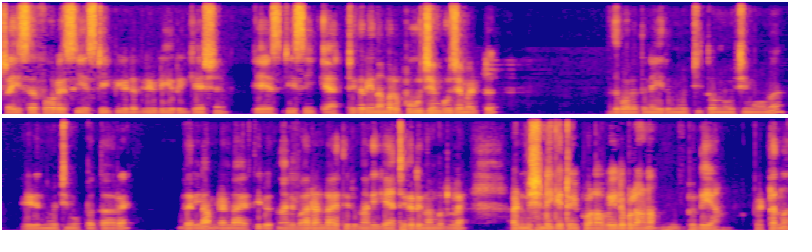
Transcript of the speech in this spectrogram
tracer for S C S T P W D irrigation K S T C category number പൂജ്യം പൂജ്യം എട്ട്. അതുപോലെ തന്നെ ഇരുന്നൂറ്റി തൊണ്ണൂറ്റി മൂന്ന് എഴുന്നൂറ്റി മുപ്പത്തി ആറ് ഇതെല്ലാം രണ്ടായിരത്തി ഇരുപത്തിനാല് ആ രണ്ടായിരത്തി ഇരുപത്തിനാല് ഈ കാറ്റഗറി നമ്പറിലെ അഡ്മിഷൻ ടിക്കറ്റ് ഇപ്പോൾ അവൈലബിൾ ആണ്. ഇപ്പോൾ എന്ത് ചെയ്യാം? പെട്ടെന്ന്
